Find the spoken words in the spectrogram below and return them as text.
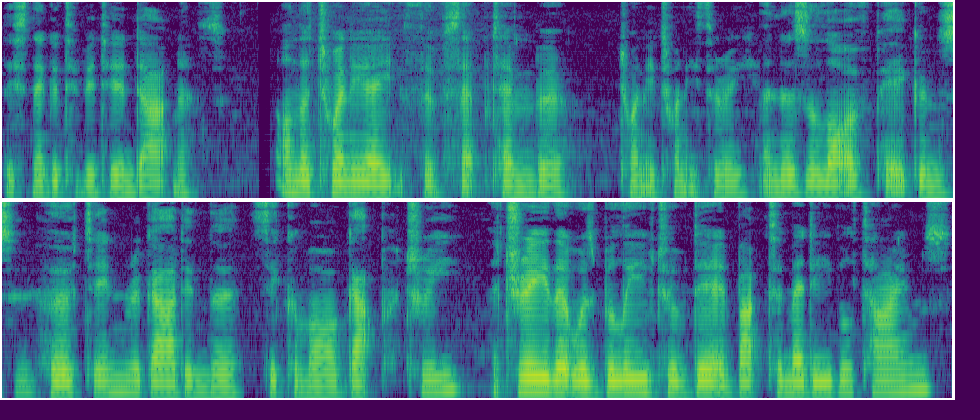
this negativity and darkness. On the 28th of September 2023, and there's a lot of pagans hurting regarding the sycamore gap tree a tree that was believed to have dated back to medieval times.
